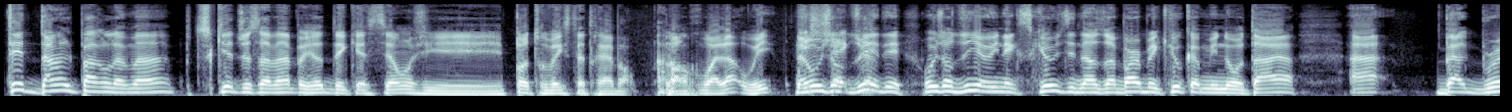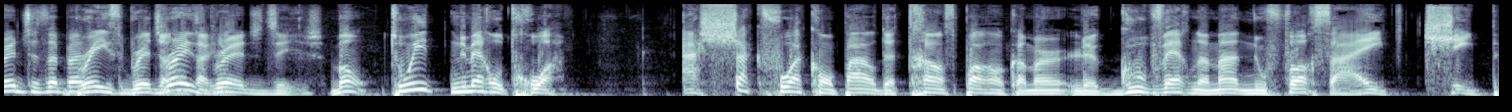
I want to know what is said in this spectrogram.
T'es dans le Parlement, puis tu quittes juste avant la période des questions. J'ai pas trouvé que c'était très bon. Alors, voilà, oui. Mais aujourd'hui, il y a de- des- aujourd'hui, il y a une excuse. Il est dans un barbecue communautaire à Backbridge, ça s'appelle? Brace Bridge en Brace Ontario. Bridge, dis-je. Bon, tweet numéro 3. À chaque fois qu'on parle de transport en commun, le gouvernement nous force à être cheap.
